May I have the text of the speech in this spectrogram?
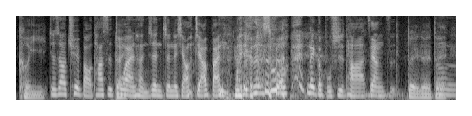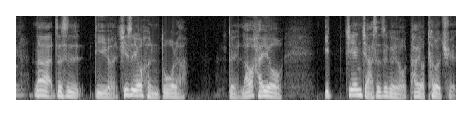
可疑，就是要确保他是突然很认真的想要加班，还是说那个不是他这样子？对对对，嗯、那这是第一个，其实有很多了，对，然后还有一，今天假设这个有他有特权。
